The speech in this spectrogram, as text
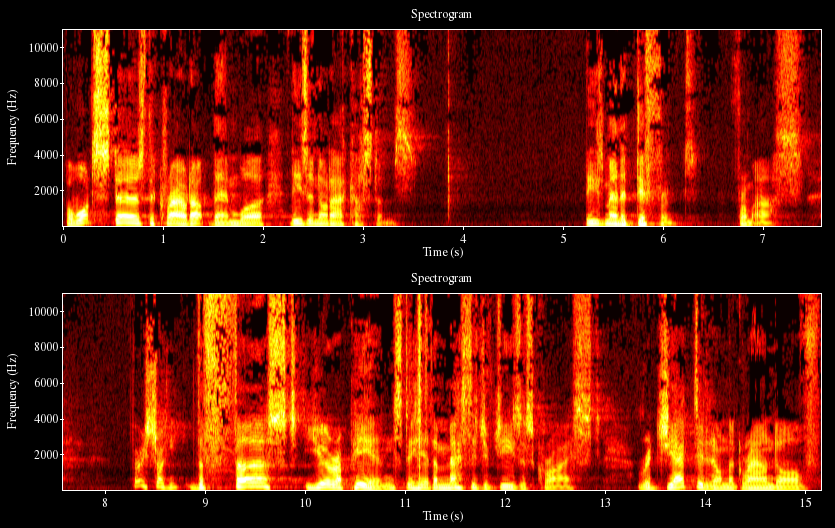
but what stirs the crowd up then were, these are not our customs. These men are different from us. Very striking. The first Europeans to hear the message of Jesus Christ rejected it on the ground of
